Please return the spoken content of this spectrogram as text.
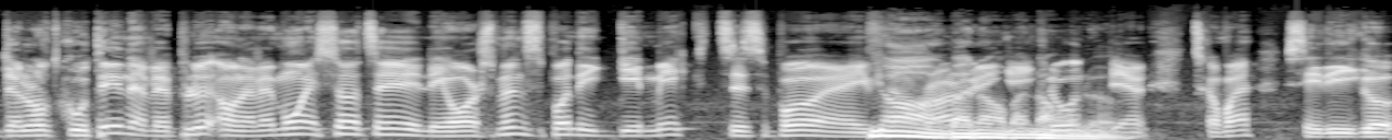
de l'autre côté, on avait, plus, on avait moins ça. tu sais. Les Horsemen, c'est pas des gimmicks. C'est pas un Non, ben non, ben non, un- Tu comprends? C'est des gars.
